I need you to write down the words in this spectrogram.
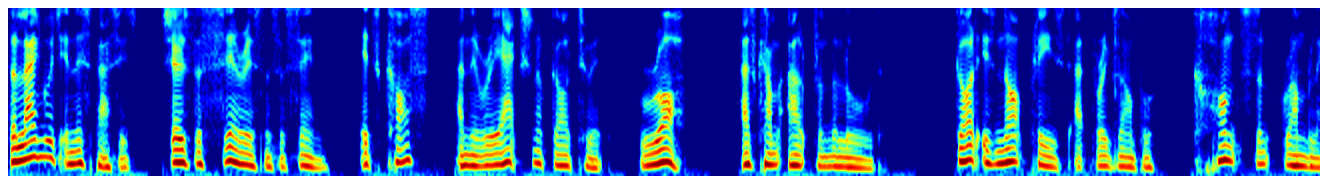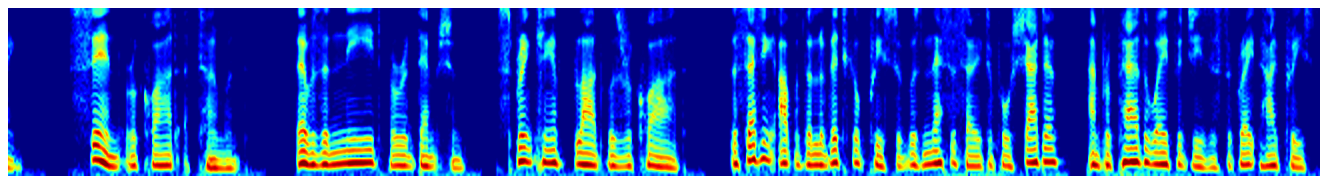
The language in this passage shows the seriousness of sin, its cost, and the reaction of God to it. Wrath has come out from the Lord. God is not pleased at, for example, constant grumbling. Sin required atonement. There was a need for redemption. Sprinkling of blood was required. The setting up of the Levitical priesthood was necessary to foreshadow and prepare the way for Jesus, the great high priest,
